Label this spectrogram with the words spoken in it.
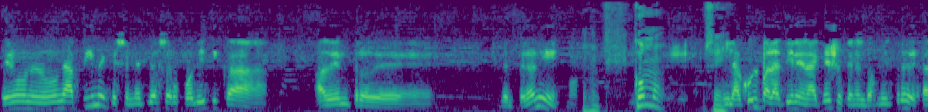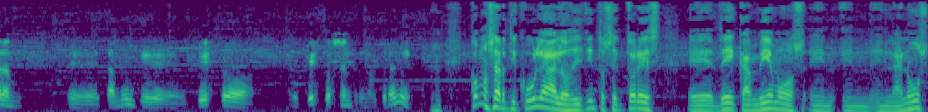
era una pyme que se metió a hacer política adentro de, del peronismo. ¿Cómo? Y la culpa la tienen aquellos que en el 2003 dejaron eh, también que, esto que esto se entre en el peronismo. ¿Cómo se articula a los distintos sectores eh, de Cambiemos en, en, Lanús,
